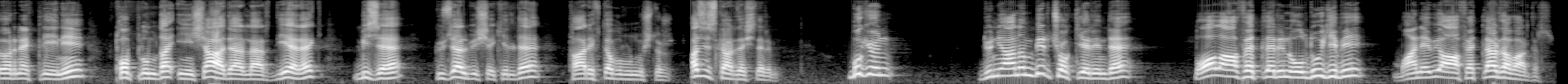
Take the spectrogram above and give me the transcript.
örnekliğini toplumda inşa ederler diyerek bize güzel bir şekilde tarifte bulunmuştur. Aziz kardeşlerim, bugün dünyanın birçok yerinde doğal afetlerin olduğu gibi manevi afetler de vardır.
